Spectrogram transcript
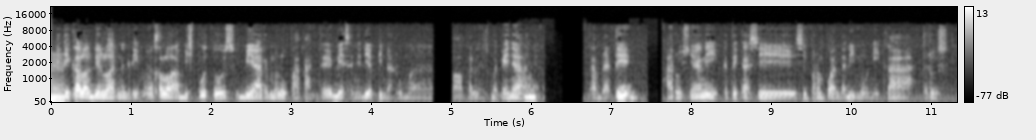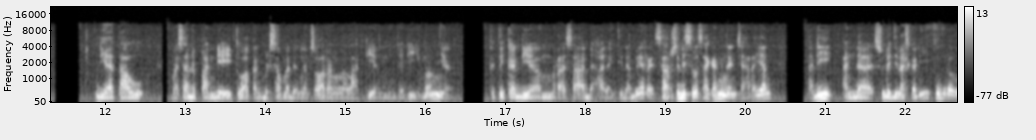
Hmm. Jadi kalau di luar negeri mah kalau habis putus biar melupakan teh biasanya dia pindah rumah atau apa dan sebagainya ya. Nah, berarti harusnya nih ketika si si perempuan tadi mau nikah terus dia tahu masa depan dia itu akan bersama dengan seorang lelaki yang menjadi imamnya ketika dia merasa ada hal yang tidak beres harusnya diselesaikan dengan cara yang tadi anda sudah jelaskan itu bro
